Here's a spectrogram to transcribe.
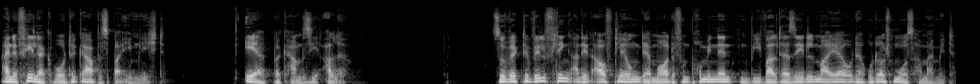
Eine Fehlerquote gab es bei ihm nicht. Er bekam sie alle. So wirkte Wilfling an den Aufklärungen der Morde von Prominenten wie Walter Sedelmeier oder Rudolf Mooshammer mit.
